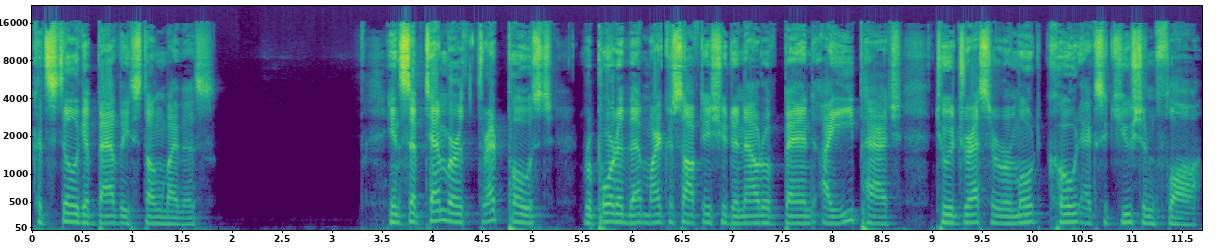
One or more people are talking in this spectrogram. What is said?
could still get badly stung by this. In September, ThreatPost reported that Microsoft issued an out of band IE patch to address a remote code execution flaw.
